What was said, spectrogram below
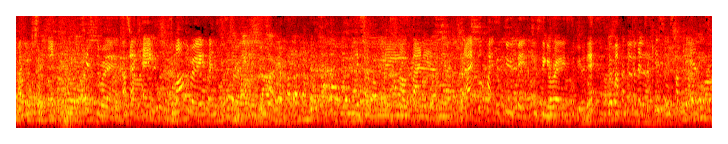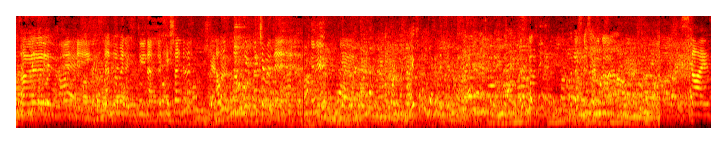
It's a kiss. I think you should eat, kiss the rose. Okay. Smell the rose and kiss the rose. It's amazing. Banging. I feel quite stupid kissing a rose to be honest. I think I meant to kiss and tuck it in. Oh, okay. I'm not ready to do that. Okay, should I do it? Yeah. I want to take a picture with it. Make sure you get it in there. This is I mean. The biscuits are really. Guys,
